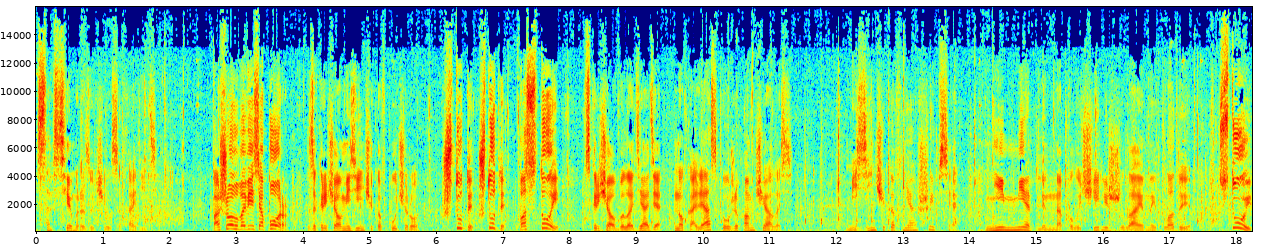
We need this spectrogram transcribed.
совсем разучился ходить. «Пошел во весь опор!» – закричал Мизинчиков кучеру. «Что ты? Что ты? Постой!» — вскричал было дядя, но коляска уже помчалась. Мизинчиков не ошибся. Немедленно получились желаемые плоды. «Стой!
